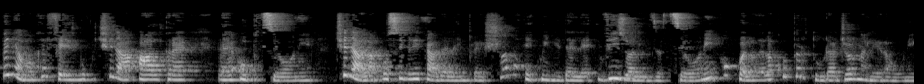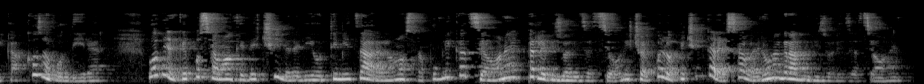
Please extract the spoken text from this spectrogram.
vediamo che Facebook ci dà altre eh, opzioni. Ci dà la possibilità delle impression e quindi delle visualizzazioni o quello della copertura giornaliera unica. Cosa vuol dire? Vuol dire che possiamo anche decidere di ottimizzare la nostra pubblicazione per le visualizzazioni, cioè quello che ci interessa è avere una grande visualizzazione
